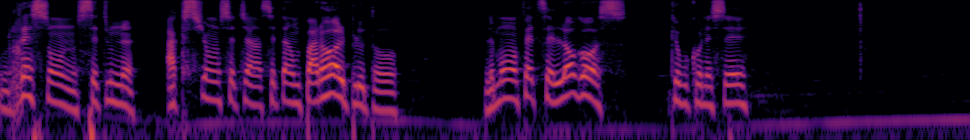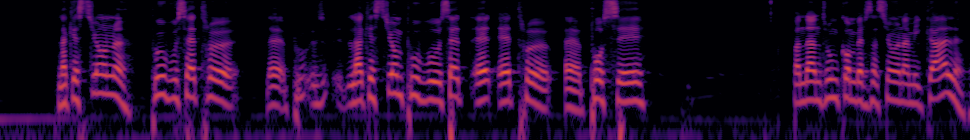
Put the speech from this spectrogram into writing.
Une raison, c'est une action, c'est un, une parole plutôt. Le mot en fait, c'est logos que vous connaissez. La question peut vous être, euh, la question peut vous être, euh, posée pendant une conversation amicale,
